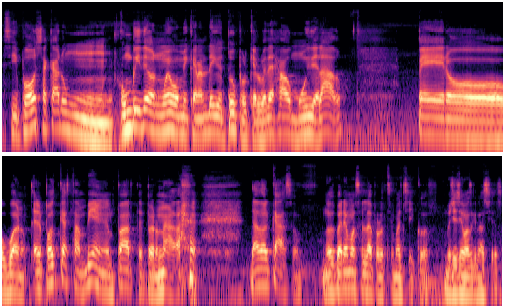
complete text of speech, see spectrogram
si puedo sacar un, un video nuevo en mi canal de YouTube porque lo he dejado muy de lado. Pero bueno, el podcast también en parte, pero nada. Dado el caso, nos veremos en la próxima chicos. Muchísimas gracias.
